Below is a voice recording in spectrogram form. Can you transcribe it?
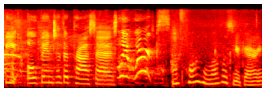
Be open to the process. Oh, it works! I'm falling in love with you, Gary.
